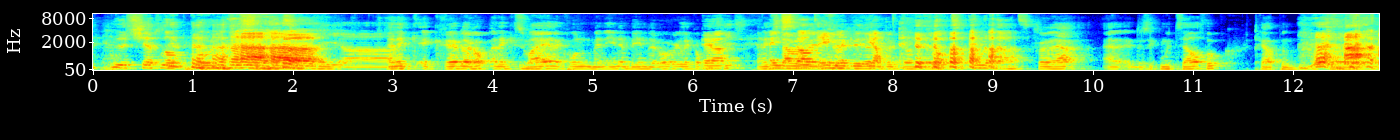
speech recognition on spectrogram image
de Shetland pony. ja. En ik, ik kruip daarop en ik zwaai eigenlijk gewoon mijn ene been erover like op Ja. een fiets. En ik sta met staat mijn twee eigenlijk- benen ja. op de grond. Klopt, inderdaad. Zo, ja. En, dus ik moet zelf ook trappen. Eh,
